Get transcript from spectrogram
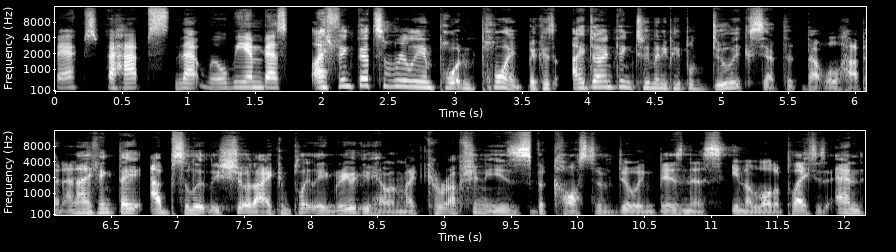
expect, perhaps that will be invested. I think that's a really important point because I don't think too many people do accept that that will happen, and I think they absolutely should. I completely agree with you, Helen. Like corruption is the cost of doing business in a lot of places, and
